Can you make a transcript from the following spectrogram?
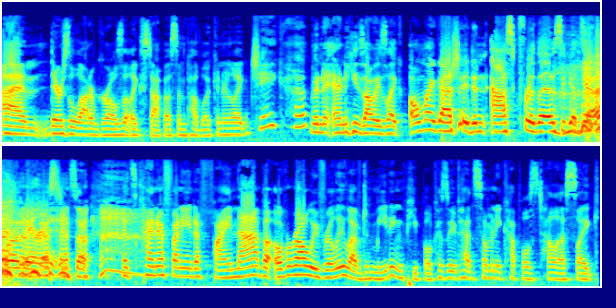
um, there's a lot of girls that like stop us in public and are like Jacob, and and he's always like, oh my gosh, I didn't ask for this. He gets so embarrassed, and so it's kind of funny to find that. But overall, we've really loved meeting people because we've had so many couples tell us like.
